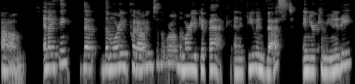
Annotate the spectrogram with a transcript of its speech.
Um, and I think that the more you put out into the world, the more you get back. And if you invest in your community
